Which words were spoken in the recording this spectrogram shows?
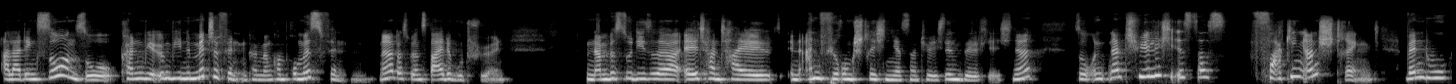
allerdings so und so. Können wir irgendwie eine Mitte finden? Können wir einen Kompromiss finden, ne, dass wir uns beide gut fühlen? Und dann bist du dieser Elternteil in Anführungsstrichen jetzt natürlich sinnbildlich, ne? So, und natürlich ist das fucking anstrengend, wenn du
